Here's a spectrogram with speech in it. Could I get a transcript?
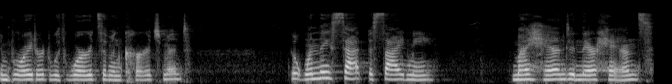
embroidered with words of encouragement. But when they sat beside me, my hand in their hands,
